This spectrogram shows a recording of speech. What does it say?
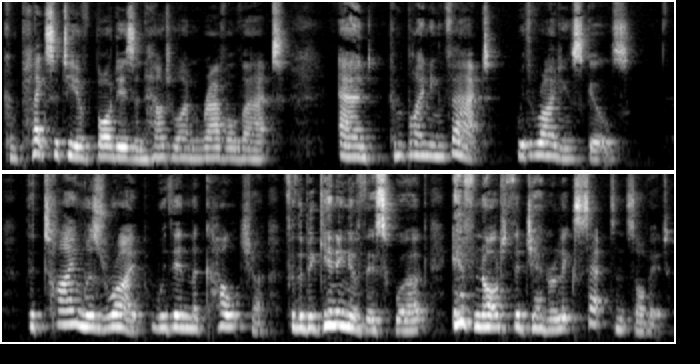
complexity of bodies and how to unravel that, and combining that with riding skills. The time was ripe within the culture for the beginning of this work, if not the general acceptance of it.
